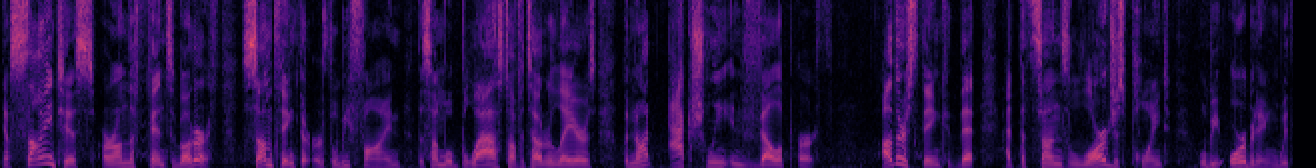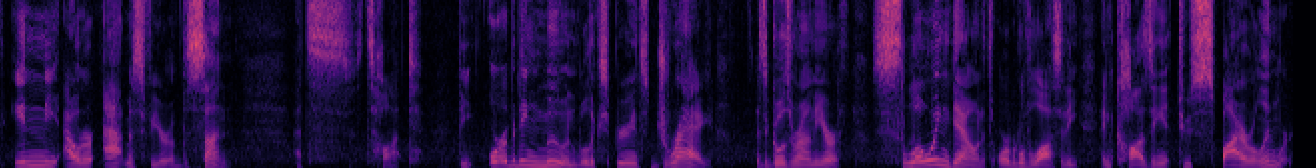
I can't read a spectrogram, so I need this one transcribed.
Now, scientists are on the fence about Earth. Some think that Earth will be fine, the sun will blast off its outer layers, but not actually envelop Earth. Others think that at the sun's largest point, we'll be orbiting within the outer atmosphere of the sun. That's it's hot. The orbiting moon will experience drag as it goes around the Earth, slowing down its orbital velocity and causing it to spiral inward.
